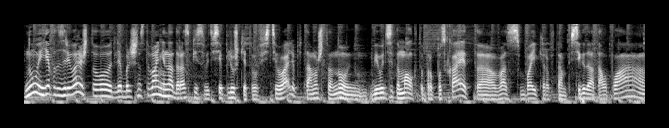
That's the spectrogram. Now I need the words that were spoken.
Ну, и я подозреваю, что для большинства не надо расписывать все плюшки этого фестиваля, потому что, ну, его действительно мало кто пропускает. Э, вас, байкеров, там всегда толпа.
